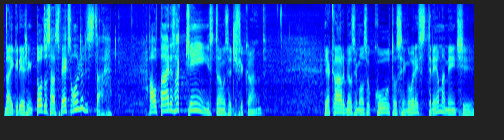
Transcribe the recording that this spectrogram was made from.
da igreja em todos os aspectos, onde ele está? Altares a quem estamos edificando? E é claro, meus irmãos, o culto ao Senhor é extremamente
